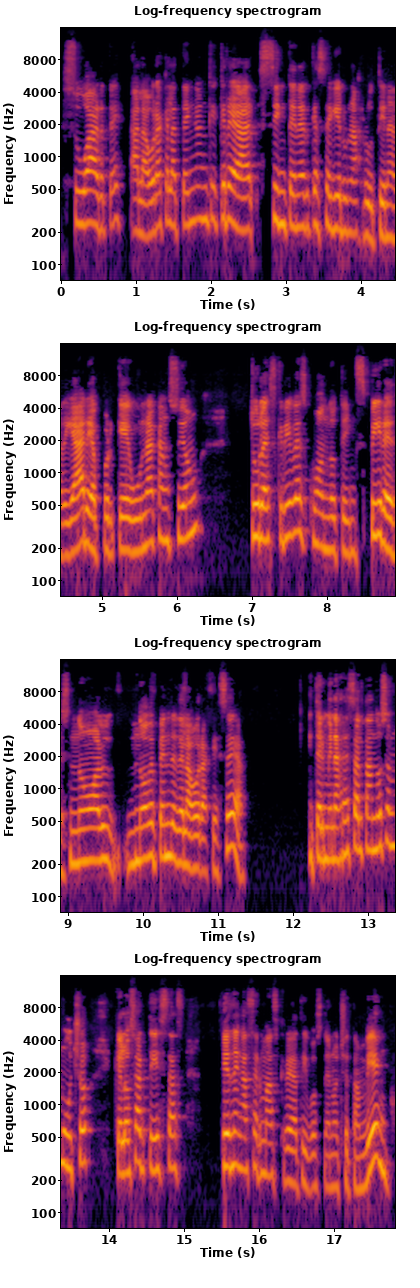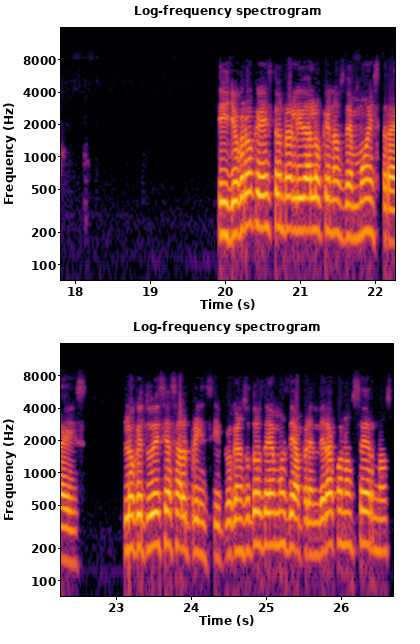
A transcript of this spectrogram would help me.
su arte a la hora que la tengan que crear sin tener que seguir una rutina diaria, porque una canción tú la escribes cuando te inspires, no, no depende de la hora que sea. Y termina resaltándose mucho que los artistas tienden a ser más creativos de noche también. Sí, yo creo que esto en realidad lo que nos demuestra es lo que tú decías al principio, que nosotros debemos de aprender a conocernos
